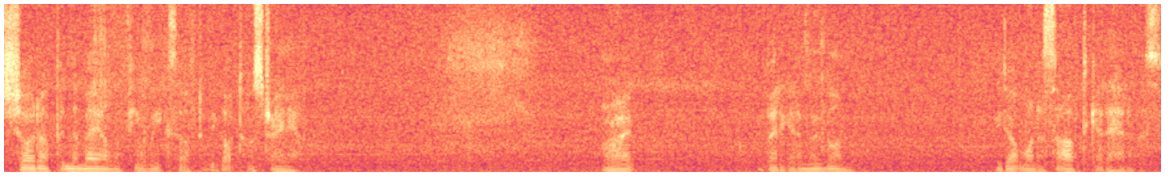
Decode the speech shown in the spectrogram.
Showed up in the mail a few weeks after we got to Australia. Alright. We better get a move on. We don't want Asav to get ahead of us.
